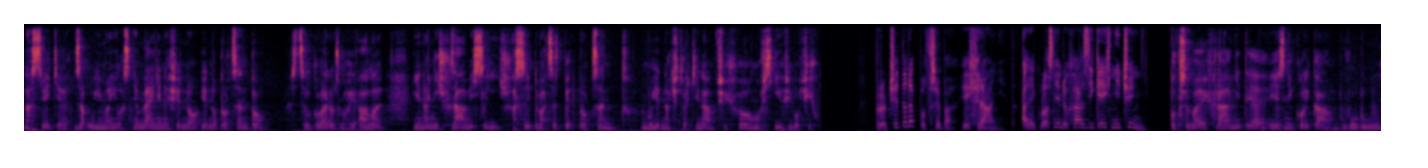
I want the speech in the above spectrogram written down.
na světě zaujímají vlastně méně než jedno, jedno procento z celkové rozlohy, ale je na nich závislých asi 25% nebo jedna čtvrtina všech eh, mořských živočichů. Proč je teda potřeba je chránit a jak vlastně dochází ke jejich ničení? Potřeba je chránit je, je z několika důvodů.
